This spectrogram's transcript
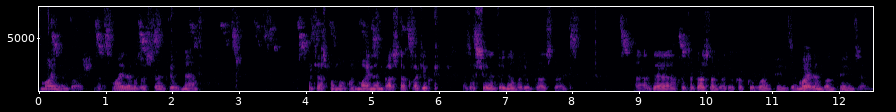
Majdnem Vajsnáv. Majdnem az azt jelenti, hogy nem. Hogyha azt mondom, hogy majdnem gazdag vagyok, az azt jelenti, hogy nem vagyok gazdag. De hogyha gazdag vagyok, akkor van pénzem. Majdnem van pénzem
